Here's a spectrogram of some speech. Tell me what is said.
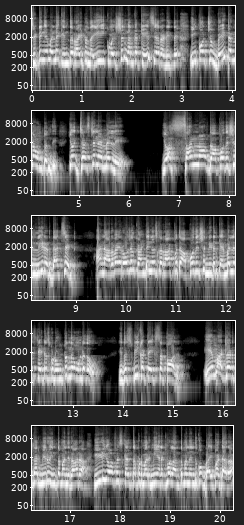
sitting ఎమ్మెల్యేకి ఇంత రైట్ ఉందా? ఈ క్వశ్చన్ కనుక కేసీఆర్ అడిగితే ఇంకొంచెం వెయిట్ అన్నా ఉంటుంది. Your just an MLA your son of the opposition leader that's it and అరవై రోజులు కంటిన్యూస్గా రాకపోతే అపోజిషన్ లీడర్కి ఎమ్మెల్యే స్టేటస్ కూడా ఉంటుందో ఉండదో? ఇది స్పీకర్ టేక్స్ ద కాల్ ఏం మాట్లాడుతున్నారు మీరు? ఇంతమంది రారా? ఈడీ ఆఫీస్కి వెళ్తేప్పుడు మరి మీ వెనక మళ్ళీ అంతమంది ఎందుకు భయపడ్డారా?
